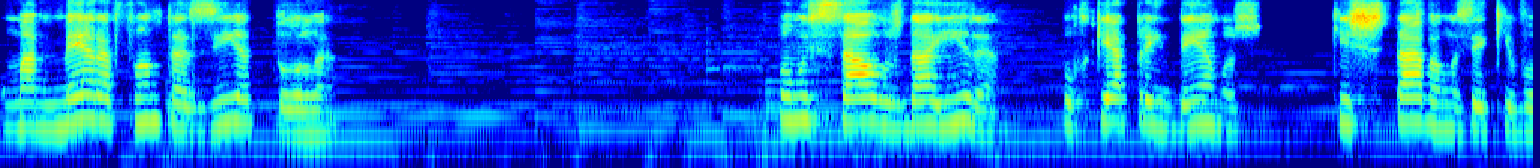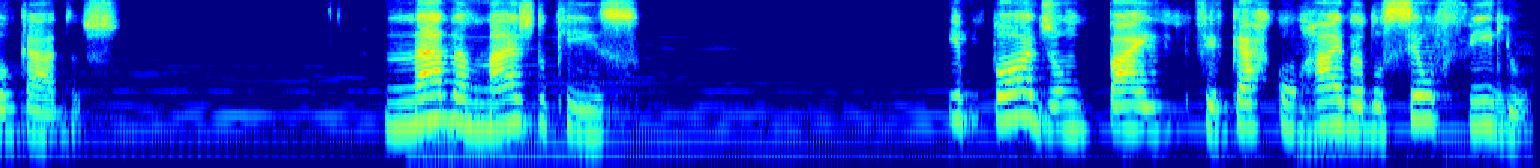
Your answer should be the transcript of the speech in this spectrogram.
uma mera fantasia tola. Fomos salvos da ira porque aprendemos que estávamos equivocados. Nada mais do que isso. E pode um pai ficar com raiva do seu filho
